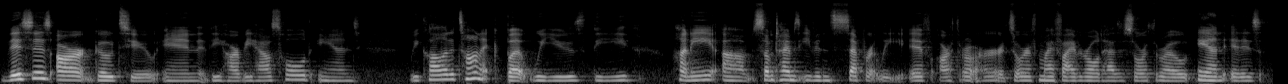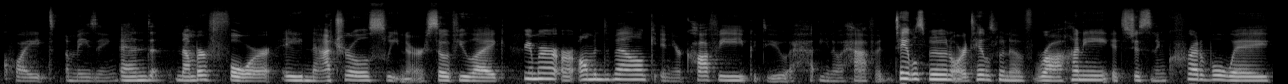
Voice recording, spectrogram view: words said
this is our go-to in the Harvey household and we call it a tonic, but we use the honey, um, sometimes even separately if our throat hurts or if my five year old has a sore throat, and it is quite amazing. And number four, a natural sweetener. So if you like creamer or almond milk in your coffee, you could do you know half a tablespoon or a tablespoon of raw honey. It's just an incredible way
